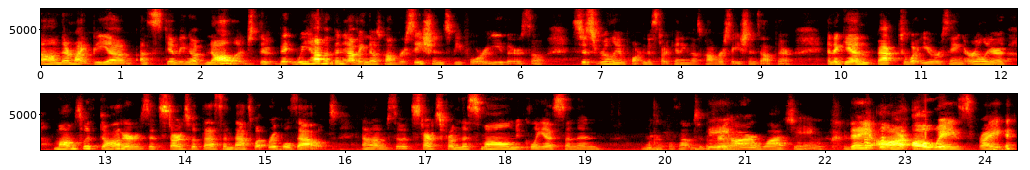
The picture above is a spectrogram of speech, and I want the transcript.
um, there might be a, a skimming of knowledge, that we haven't been having those conversations before either. So it's just really important to start getting those conversations out there. And again, back to what you were saying earlier, moms with daughters, it starts with us, and that's what ripples out. Um, so it starts from the small nucleus, and then, and then ripples out to the. they further. are watching. They are always right.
